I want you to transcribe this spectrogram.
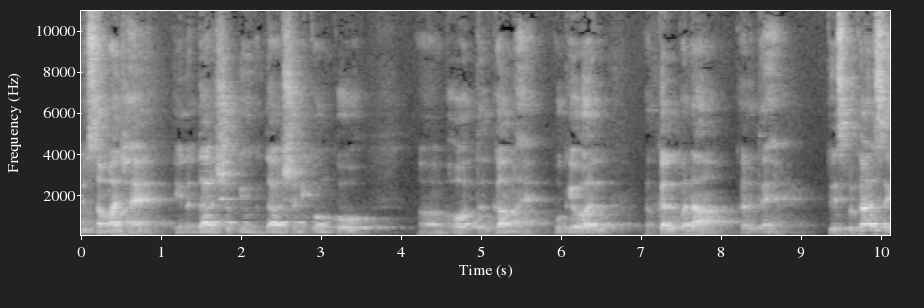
जो समझ है इन दार्शनिकों दार्शनिकों को बहुत कम है। वो केवल कल्पना करते हैं। तो इस प्रकार से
